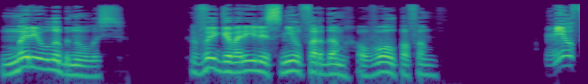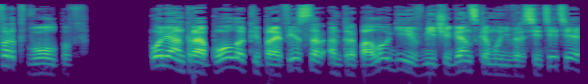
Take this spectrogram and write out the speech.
Мэри улыбнулась. Вы говорили с Милфордом Волпофом. Милфорд Волпов. Полиантрополог и профессор антропологии в Мичиганском университете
